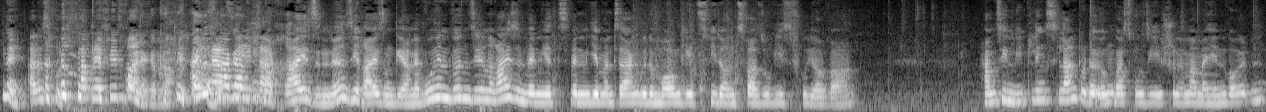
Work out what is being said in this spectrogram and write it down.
Nee, alles gut. Hat mir viel Freude gemacht. Eine Frage habe ich noch. Reisen, ne? Sie reisen gerne. Wohin würden Sie denn reisen, wenn jetzt, wenn jemand sagen würde, morgen geht's wieder und zwar so, wie es früher war? Haben Sie ein Lieblingsland oder irgendwas, wo Sie schon immer mal hin wollten?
